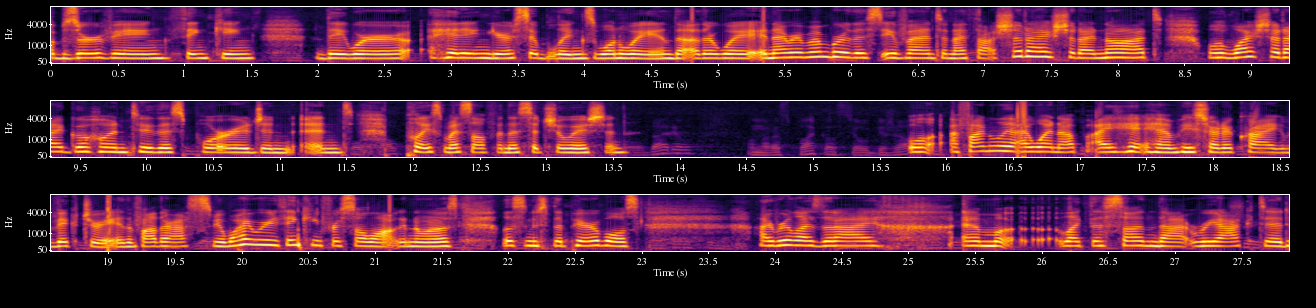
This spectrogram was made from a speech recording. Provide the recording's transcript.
observing, thinking. They were hitting your siblings one way and the other way. And I remember this event and I thought, should I, should I not? Well, why should I go into this porridge and, and place myself in this situation? Well, I finally I went up, I hit him, he started crying victory. And the father asks me, Why were you thinking for so long? And when I was listening to the parables, I realized that I am like the son that reacted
